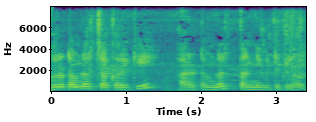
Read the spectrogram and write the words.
ஒரு டம்ளர் சர்க்கரைக்கு அரை டம்ளர் தண்ணி விட்டுக்கலாம்.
